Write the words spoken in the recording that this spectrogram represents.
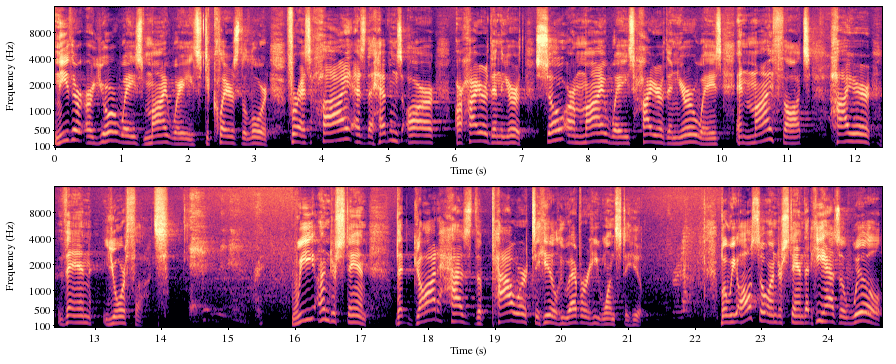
neither are your ways my ways, declares the Lord. For as high as the heavens are, are higher than the earth, so are my ways higher than your ways, and my thoughts higher than your thoughts. We understand that God has the power to heal whoever he wants to heal. But we also understand that He has a will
